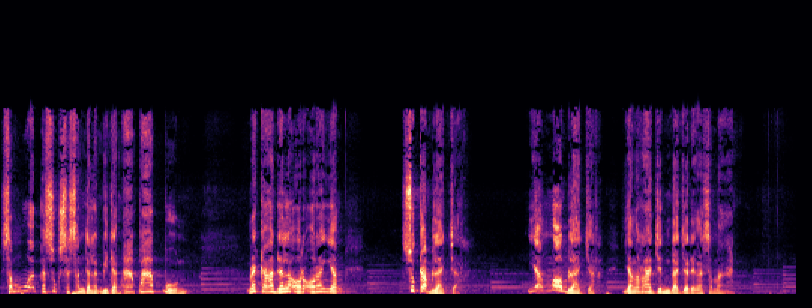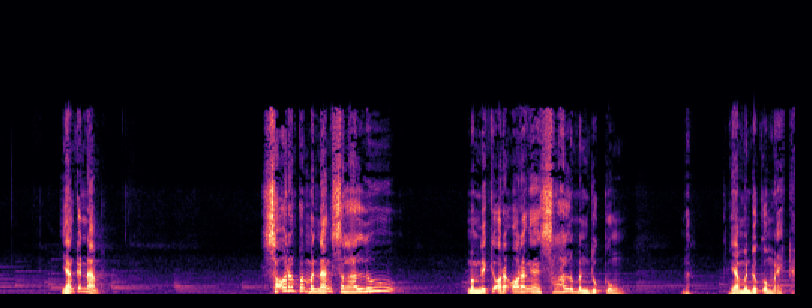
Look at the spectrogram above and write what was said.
semua kesuksesan dalam bidang apa pun, mereka adalah orang-orang yang suka belajar, yang mau belajar, yang rajin belajar dengan semangat. Yang keenam, seorang pemenang selalu memiliki orang-orang yang selalu mendukung, yang mendukung mereka.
